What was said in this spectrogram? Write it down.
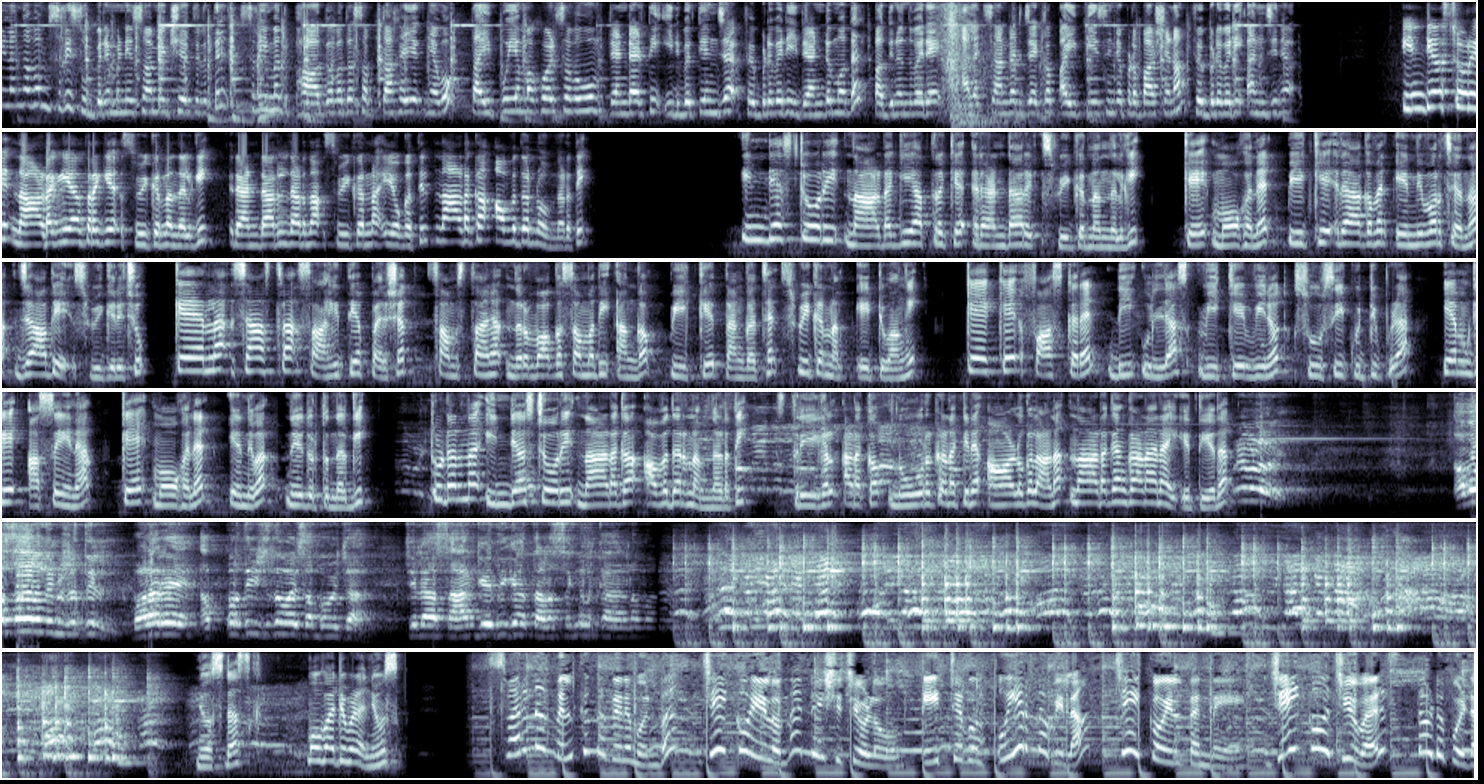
ഇളങ്ങവം ശ്രീ സുബ്രഹ്മണ്യ സ്വാമി ക്ഷേത്രത്തിൽ ശ്രീമദ് ഭാഗവത സപ്താഹ യജ്ഞവും തൈപ്പൂയ മഹോത്സവവും രണ്ടായിരത്തി ഇരുപത്തിയഞ്ച് ഫെബ്രുവരി രണ്ട് മുതൽ പതിനൊന്ന് വരെ. അലക്സാണ്ടർ ജേക്കബ് ഐ പി എസിന്റെ പ്രഭാഷണം ഫെബ്രുവരി അഞ്ചിന്. ഇന്ത്യ സ്റ്റോറി നാടകയാത്രയ്ക്ക് സ്വീകരണം നൽകി. രണ്ടാറിൽ നടന്ന സ്വീകരണ യോഗത്തിൽ നാടക അവതരണവും നടത്തി. ഇന്ത്യ സ്റ്റോറി നാടകയാത്രയ്ക്ക് രണ്ടാറിൽ സ്വീകരണം നൽകി. K Mohanan P K Raghavan എന്നിവർ ചേർന്ന് ജാഥയെ സ്വീകരിച്ചു. കേരള ശാസ്ത്ര സാഹിത്യ പരിഷത്ത് സംസ്ഥാന നിർവാഹക സമിതി അംഗം പി കെ തങ്കച്ചൻ സ്വീകരണം ഏറ്റുവാങ്ങി. K K Bhaskaran D Ullas V K Vinod Susie Kuttippuzha M K Asaina K Mohanan എന്നിവർ നേതൃത്വം നൽകി. തുടർന്ന് ഇന്ത്യ സ്റ്റോറി നാടക അവതരണം നടത്തി. സ്ത്രീകൾ അടക്കം നൂറുകണക്കിന് ആളുകളാണ് നാടകം കാണാനായി എത്തിയത്. അവസാന നിമിഷത്തിൽ വളരെ അപ്രതീക്ഷിതമായി സംഭവിച്ച ചില സാങ്കേതിക തടസ്സങ്ങൾ കാരണമാണ് ന്യൂസ് ഡെസ്ക് മൂവാറ്റുപുഴ ന്യൂസ്. സ്വർണം വിൽക്കുന്നതിന് മുൻപ് ജെയ്കോയിൽ ഒന്ന് അന്വേഷിച്ചോളൂ. ഏറ്റവും ഉയർന്ന വില ജെയ്കോയിൽ തന്നെ. ജെയ്കോ ജുവൽസ് തൊടുപുഴ.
